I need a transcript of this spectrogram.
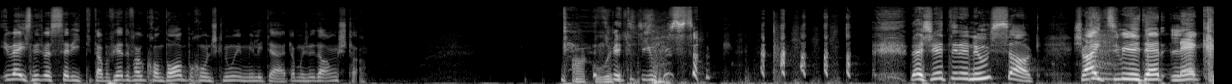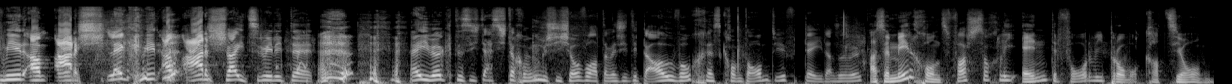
ich weiss nicht, was es reitet, aber auf jeden Fall Kondom bekommst du genug im Militär, da musst du nicht Angst haben. Ah, gut. Wieder die Aussage. Das ist wieder eine Aussage. Schweizer Militär, leck mir am Arsch. Leck mir am Arsch, Schweizer Militär. hey, wirklich, das ist, das ist doch eine wunderschöne Schauflade, wenn sie dir alle Wochen ein Kondom verteilen. Also wirklich. Also mir kommt es fast so ein bisschen eher vor wie Provokation.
